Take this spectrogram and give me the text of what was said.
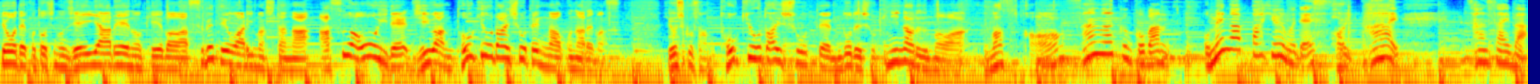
今日で今年の JRA の競馬は全て終わりましたが明日は大井で G1 東京大賞典が行われます。よしこさん東京大賞典どうでしょう？気になる馬はいますか？三枠5番オメガパフュームです。はい、はい、3歳馬。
